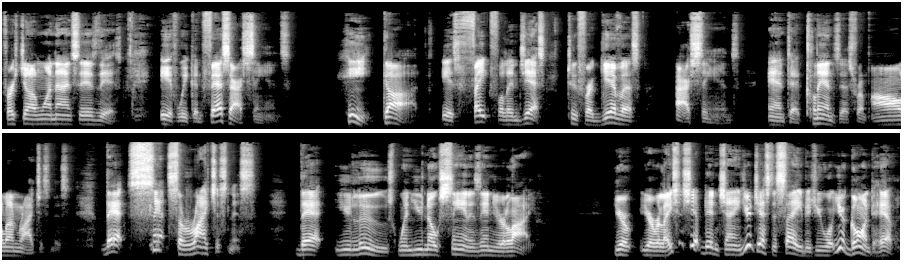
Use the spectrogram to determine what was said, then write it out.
First John 1 9 says this If we confess our sins, He, God, is faithful and just to forgive us our sins and to cleanse us from all unrighteousness. That sense of righteousness that you lose when you know sin is in your life. Your your relationship didn't change. You're just as saved as you were. You're going to heaven.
